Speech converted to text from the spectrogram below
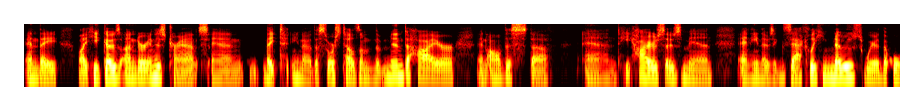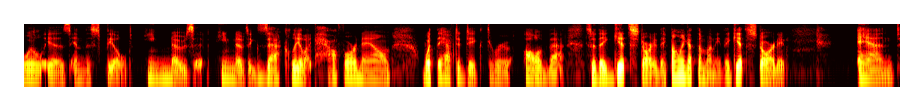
and they like he goes under in his trance, and they, t- you know, the source tells them the men to hire and all this stuff, and he hires those men and he knows exactly he knows where the oil is in this field. He knows it. He knows exactly like how far down what they have to dig through all of that. So they get started they finally got the money they get started and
